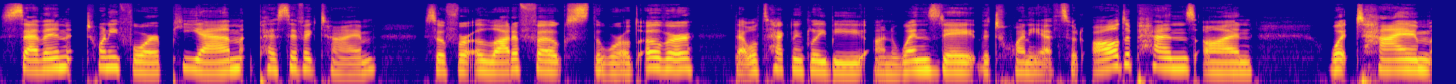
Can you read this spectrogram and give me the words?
7:24 p.m. Pacific time. So for a lot of folks the world over, that will technically be on Wednesday the 20th. So it all depends on what time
